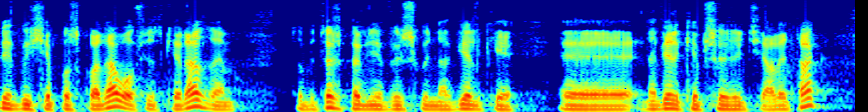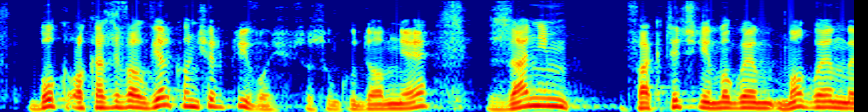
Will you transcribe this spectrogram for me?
jakby się poskładało wszystkie razem, to by też pewnie wyszły na wielkie, e, na wielkie przeżycia. Ale tak, Bóg okazywał wielką cierpliwość w stosunku do mnie, zanim faktycznie mogłem, mogłem, e,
